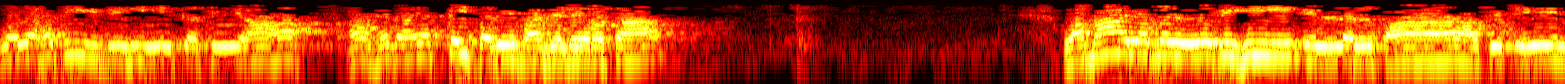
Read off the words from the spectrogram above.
ويهدي به كثيرا او هدایت کوي په دې باندې ډېر تا وما يضل به الا الفاسقين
